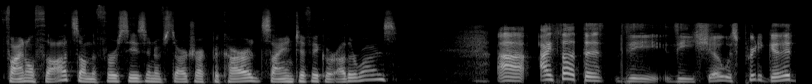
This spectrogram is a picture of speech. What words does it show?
final thoughts on the first season of Star Trek Picard, scientific or otherwise? Uh, I thought the the the show was pretty good.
